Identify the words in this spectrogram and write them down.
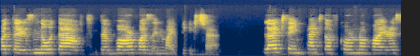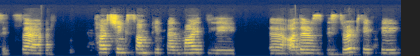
but there is no doubt the war was in my picture. Like the impact of coronavirus itself, touching some people mildly, uh, others destructively,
